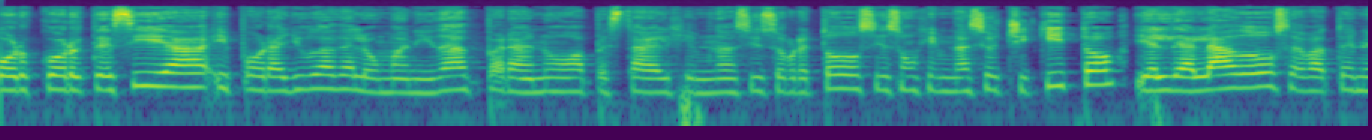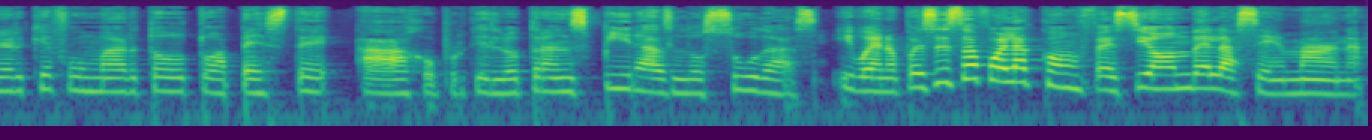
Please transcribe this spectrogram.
por cortesía y por ayuda de la humanidad para no apestar el gimnasio y sobre todo si es un gimnasio chiquito y el de al lado se va a tener que fumar todo tu apeste a ajo porque lo transpiras, lo sudas. Y bueno, pues esa fue la confesión de la semana.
